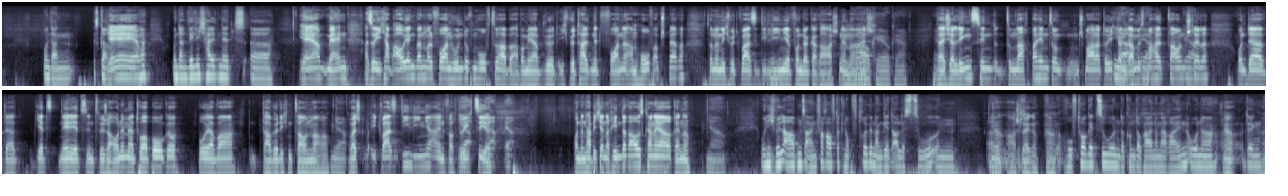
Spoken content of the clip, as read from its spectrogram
und dann ist gar, Ja, ja, ja. ne? Und dann will ich halt nicht, äh, Ja, ja, man, also ich habe auch irgendwann mal vor, einen Hund auf dem Hof zu haben, aber mehr würd, ich würde halt nicht vorne am Hof absperren, sondern ich würde quasi die Linie von der Garage nehmen, ah, weißt okay, okay. Da ist ja links hin zum Nachbar hin so ein schmaler Durchgang, Ja, da müssen ja. wir halt Zaun Ja. stellen. Und der, der jetzt, nee, jetzt inzwischen auch nicht mehr Torbogen, wo er war, da würde ich einen Zaun machen. Ja. Weißt du, ich quasi die Linie einfach durchziehe. Ja, ja, Und dann habe ich ja nach hinten raus, kann er ja rennen. ja. Und ich will abends einfach auf den Knopf drücken, dann geht alles zu und äh, Ja, Arschläge. Ja. Hoftor geht zu und da kommt auch keiner mehr rein ohne Ja, äh, Ding.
